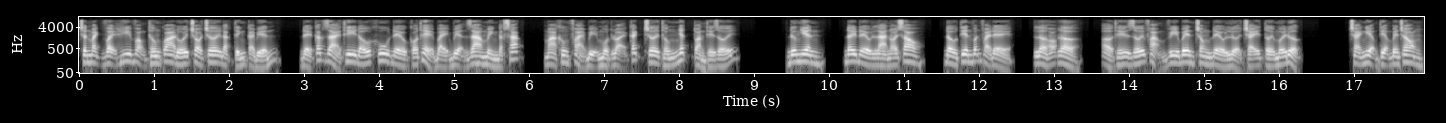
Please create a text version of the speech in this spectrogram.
Trần Mạch vậy hy vọng thông qua đối trò chơi đặc tính cải biến, để các giải thi đấu khu đều có thể bày biện ra mình đặc sắc, mà không phải bị một loại cách chơi thống nhất toàn thế giới. Đương nhiên, đây đều là nói sau, đầu tiên vẫn phải để LHL ở thế giới phạm vi bên trong đều lửa cháy tới mới được. Trải nghiệm tiệm bên trong.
